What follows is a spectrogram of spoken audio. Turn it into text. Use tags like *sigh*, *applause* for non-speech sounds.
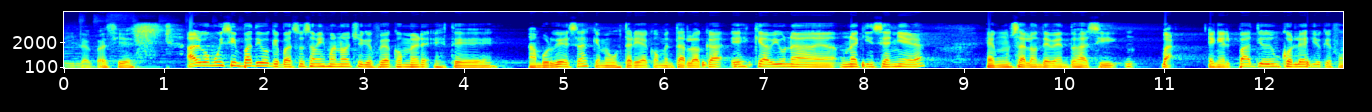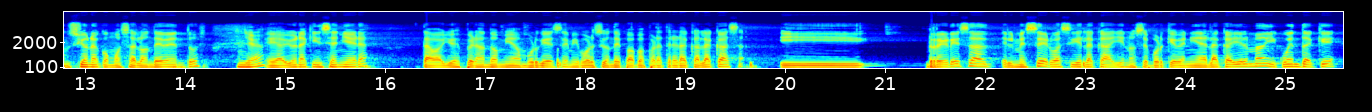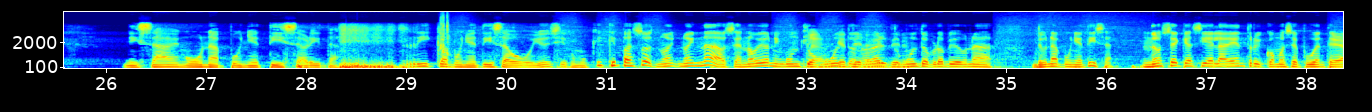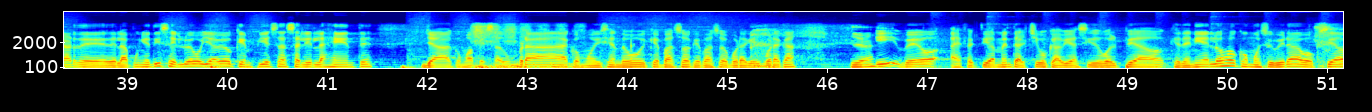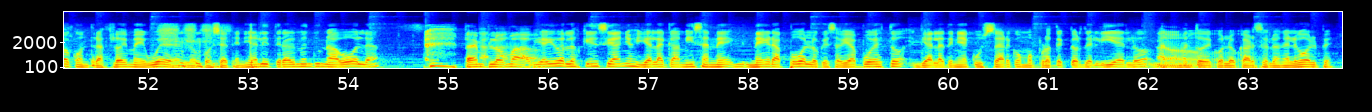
Sí, loco, así es. Algo muy simpático que pasó esa misma noche que fui a comer este, hamburguesas, que me gustaría comentarlo acá, es que había una, una quinceañera en un salón de eventos así, va, en el patio de un colegio que funciona como salón de eventos. ¿Ya? Eh, había una quinceañera, estaba yo esperando mi hamburguesa y mi porción de papas para traer acá a la casa y regresa el mesero así de la calle, no sé por qué venía de la calle el man y cuenta que ni saben una puñetiza ahorita. *laughs* Rica puñetiza hubo. Yo decía como, ¿qué, qué pasó? No hay, no hay nada, o sea, no veo ningún Claro, tumulto, ¿qué no veo el tumulto propio de una, de una puñetiza. No sé qué hacía él adentro y cómo se pudo enterar de, de la puñetiza y luego ya veo que empieza a salir la gente, ya como apesadumbrada, *laughs* como diciendo, uy, ¿qué pasó? ¿Qué pasó por aquí y por acá? Y veo a- efectivamente al chico que había sido golpeado, que tenía el ojo como si hubiera boxeado contra Floyd Mayweather, loco. O sea, tenía literalmente una bola. Está emplomado. a- había ido a los 15 años y ya la camisa ne- negra polo que se había puesto, ya la tenía que usar como protector del hielo al momento de colocárselo en el golpe.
